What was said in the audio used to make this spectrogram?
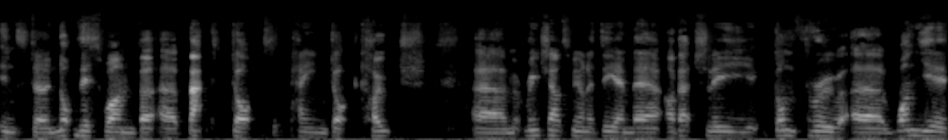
Insta, not this one, but uh, back.pain.coach. Um, reach out to me on a DM there. I've actually gone through a one year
